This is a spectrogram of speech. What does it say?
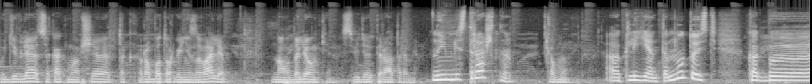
удивляются, как мы вообще так работу организовали на удаленке с видеооператорами. Но им не страшно? Кому? а, клиентам. Ну, то есть, как бы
